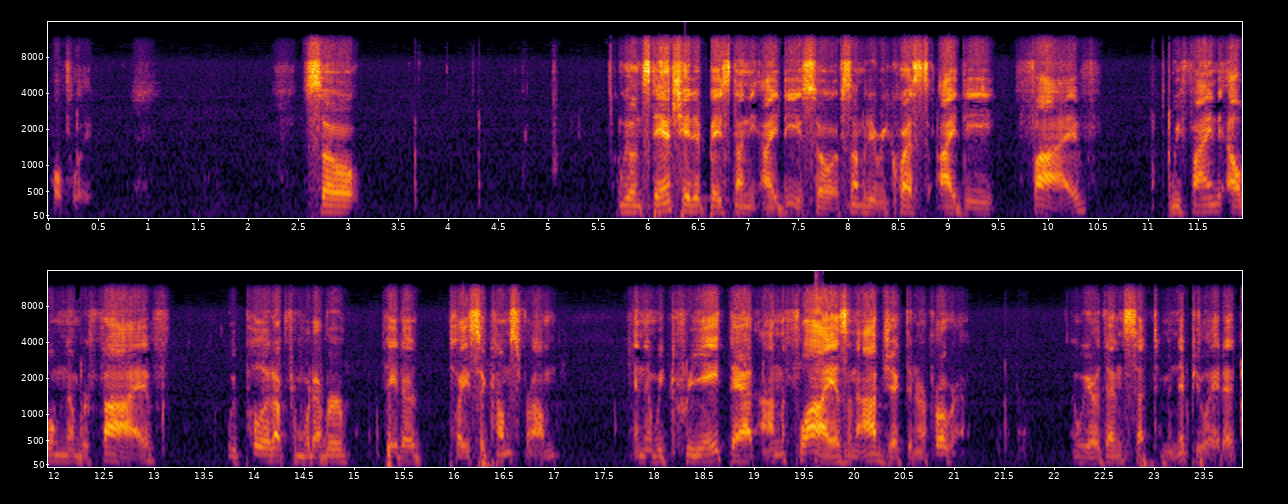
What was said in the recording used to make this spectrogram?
hopefully. So we'll instantiate it based on the ID. So if somebody requests ID 5, we find album number 5, we pull it up from whatever data place it comes from, and then we create that on the fly as an object in our program. And we are then set to manipulate it.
